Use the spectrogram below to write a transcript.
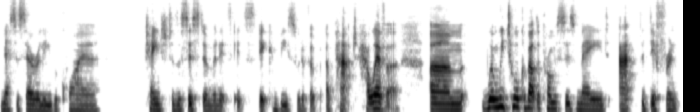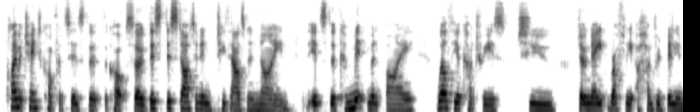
necessarily require change to the system and it's it's it can be sort of a, a patch however um, when we talk about the promises made at the different climate change conferences, the, the COP, so this, this started in 2009. It's the commitment by wealthier countries to donate roughly $100 billion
